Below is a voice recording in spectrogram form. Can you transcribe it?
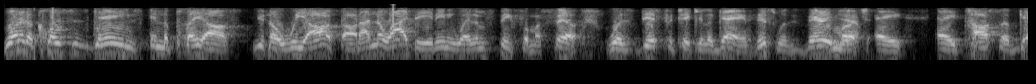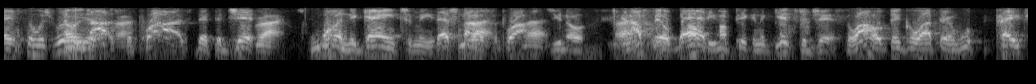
one of the closest games in the playoffs, you know, we all thought. I know I did anyway. Let me speak for myself. Was this particular game? This was very Yeah. much a a toss up game. So it's really Oh, yeah. not a Right. surprise that the Jets Right. won the game to me. That's not Right, a surprise, right. you know. Right. And I felt bad even picking against the Jets. So I hope they go out there and whoop the Patriots.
